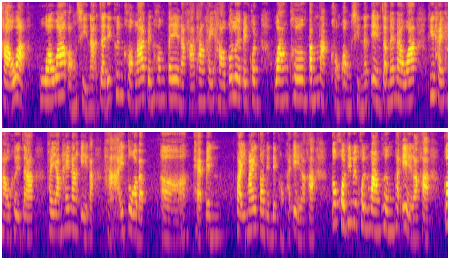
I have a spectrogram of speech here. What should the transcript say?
เขาอะ กลัวว่าอ๋องฉินอะจะได้ขึ้นครองราชเป็นฮ่องเต้นะคะ ทางไทเฮาก็เลยเป็นคนวางเพลิงตำหนักของอ๋องฉินนั่นเองจำได้ไหมว่าที่ไทเฮาเคยจะพยายามให้นางเอกอะหายตัวแบบแผลเป็น ไฟไหม้ตอนเด็กๆของพระเอกอะค่ะ ก็คนที่เป็นคนวางเพลิงพระเอกอะค่ะ ก็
